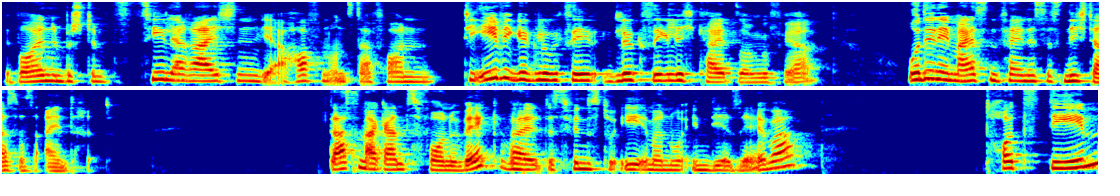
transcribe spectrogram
Wir wollen ein bestimmtes Ziel erreichen. Wir erhoffen uns davon die ewige Glückseligkeit so ungefähr. Und in den meisten Fällen ist es nicht das, was eintritt. Das mal ganz vorneweg, weil das findest du eh immer nur in dir selber. Trotzdem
